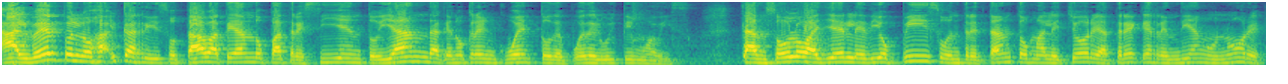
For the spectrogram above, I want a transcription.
Alberto en los Alcarrizos está bateando para 300 y anda que no creen cuento después del último aviso. Tan solo ayer le dio piso entre tantos malhechores a tres que rendían honores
